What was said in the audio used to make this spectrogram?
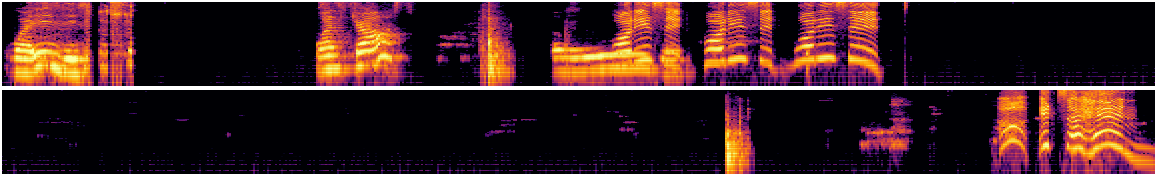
What is this? One? Oh, What is it? What is it? What is it? Hen,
